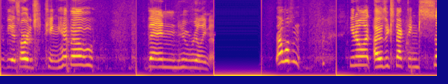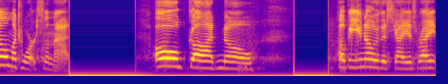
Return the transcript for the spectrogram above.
Gonna be as hard as King Hippo, then who really knows? That wasn't. You know what? I was expecting so much worse than that. Oh God, no. Hopi, you know who this guy is, right?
